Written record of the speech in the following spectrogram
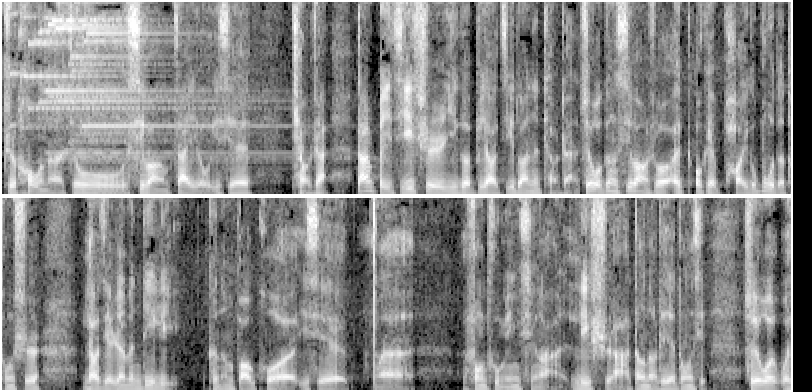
之后呢，就希望再有一些挑战。当然，北极是一个比较极端的挑战，所以我更希望说，哎，OK，跑一个步的同时，了解人文地理，可能包括一些呃风土民情啊、历史啊等等这些东西。所以我我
